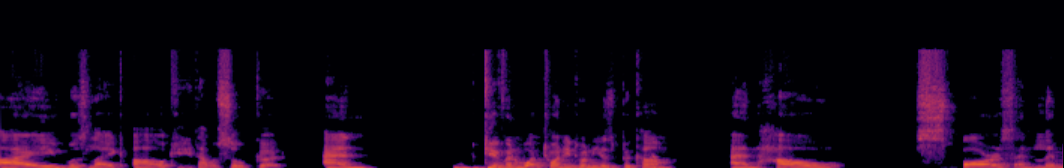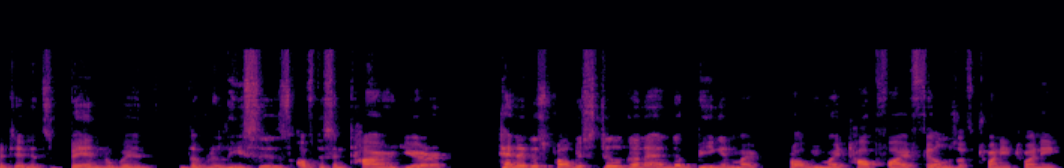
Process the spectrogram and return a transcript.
i was like oh okay that was so good and given what 2020 has become and how sparse and limited it's been with the releases of this entire year, Tenet is probably still going to end up being in my probably my top five films of 2020,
